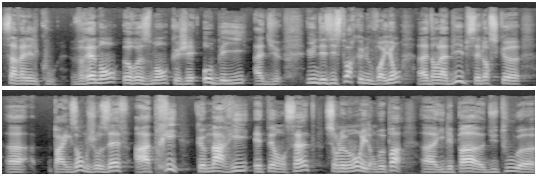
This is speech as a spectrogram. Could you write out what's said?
ça valait le coup. Vraiment, heureusement que j'ai obéi à Dieu. Une des histoires que nous voyons euh, dans la Bible, c'est lorsque, euh, par exemple, Joseph a appris Marie était enceinte, sur le moment, il n'en veut pas. Euh, il n'est pas euh, du tout euh,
